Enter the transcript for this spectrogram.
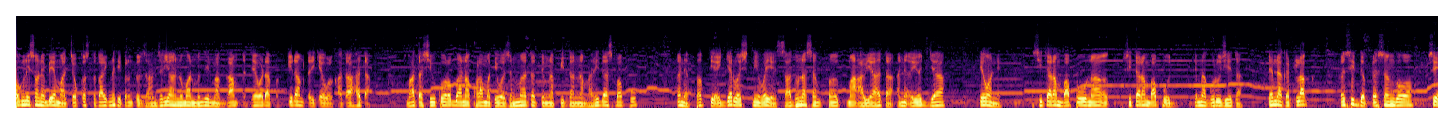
ઓગણીસો ને બેમાં ચોક્કસ તારીખ નથી, પરંતુ ઝાંઝરિયા હનુમાન મંદિરમાં ગામ અધ્યવાડા ભક્તિરામ તરીકે ઓળખાતા હતા. માતા શિવકોરબાના ખોળામાં તેઓ જન્મ હતા. તેમના પિતાનું નામ હરિદાસ બાપુ અને ભક્તિ અગિયાર વર્ષની વયે સાધુના સંપર્કમાં આવ્યા હતા અને અયોધ્યા તેઓને સીતારામ બાપુના, સીતારામ બાપુ તેમના ગુરુજી હતા. તેમના કેટલાક પ્રસિદ્ધ પ્રસંગો છે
